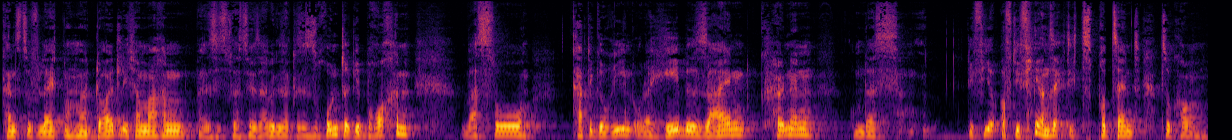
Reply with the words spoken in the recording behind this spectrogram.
Kannst du vielleicht nochmal deutlicher machen, weil es ist, du hast ja selber gesagt, es ist runtergebrochen, was so Kategorien oder Hebel sein können, um das die vier, auf die 64 Prozent zu kommen?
